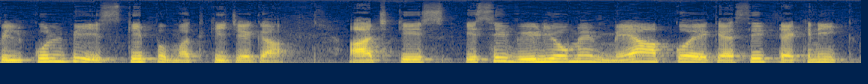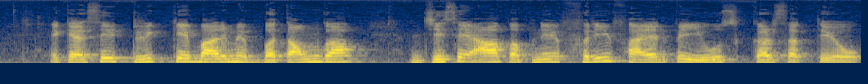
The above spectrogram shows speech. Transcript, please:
बिल्कुल भी स्किप मत कीजिएगा। आज की इस, इसी वीडियो में मैं आपको एक ऐसी टेक्निक एक ऐसी ट्रिक के बारे में बताऊँगा जिसे आप अपने फ्री फायर पे यूज़ कर सकते हो।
